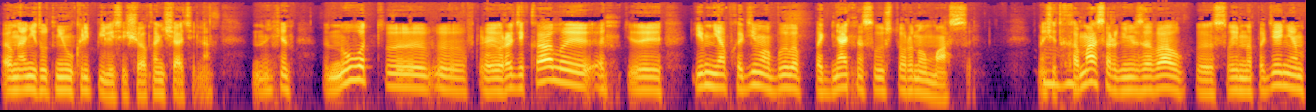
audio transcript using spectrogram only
они тут не укрепились еще окончательно. Значит, ну вот э, э, радикалы, э, им необходимо было поднять на свою сторону массы. Значит, угу. Хамас организовал своим нападением,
